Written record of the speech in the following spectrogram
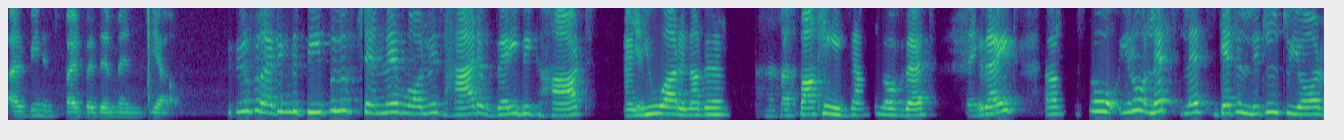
I've been inspired by them, and yeah, Beautiful. I think the people of Chennai have always had a very big heart, and Yes. you are another a sparkling example of that. Thank right? Um, so you know let's let's get a little to your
